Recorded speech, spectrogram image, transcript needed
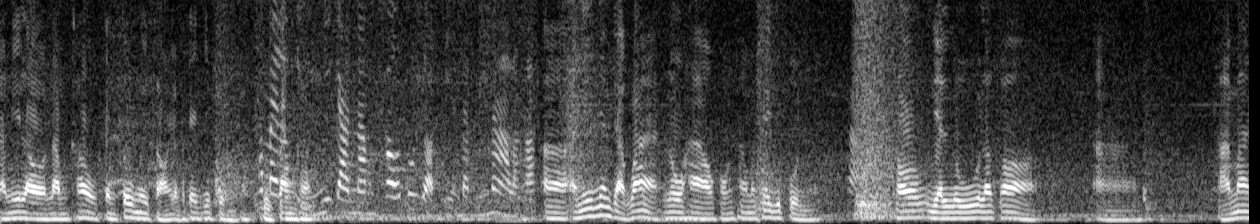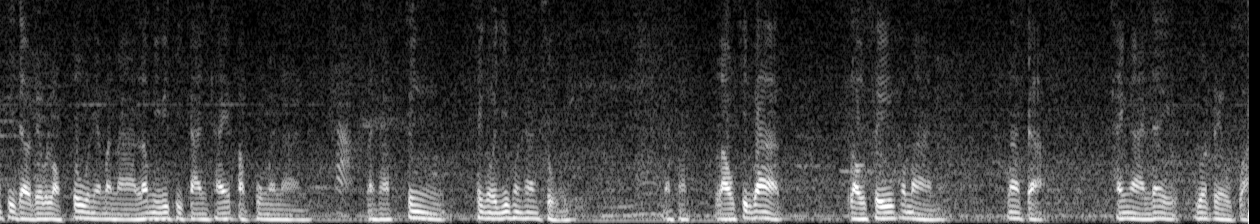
อันนี้เรานำเข้าเป็นตู้มือสองจากประเทศญี่ปุ่นครับทำไมถูกเราต้องคถึรับงมีการนำเข้าตู้หยอดเหรียญแบบนี้มาล่ะคะ อ่าอันนี้เนื่องจากว่าโน้ตฮาวของทางประเทศญี่ปุ่น ค่ะ เขาเรียนรู้แล้วก็อ่า สามารถที่จะ develop ตู้เนี่ยมานาน แล้วมีวิธีการใช้ปรับปรุงมานานค่ะนะครับ ซึ่งเทคโนโลยีค่อนข้างสูงนะครับ เราคิดว่าเราซื้อเข้ามาเนี่ยน่าจะใช้งานได้รวดเร็วกว่า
